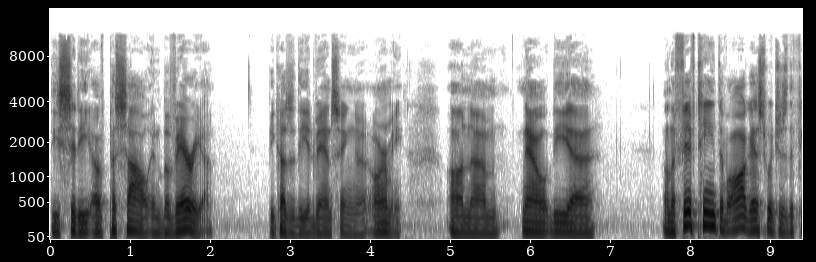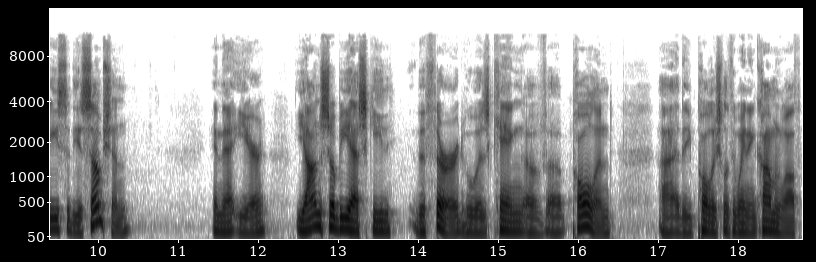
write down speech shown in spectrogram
the city of Passau in Bavaria because of the advancing uh, army. On um, now the uh, on the fifteenth of August, which is the feast of the Assumption, in that year, Jan Sobieski III, who was king of uh, Poland, uh, the Polish-Lithuanian Commonwealth,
